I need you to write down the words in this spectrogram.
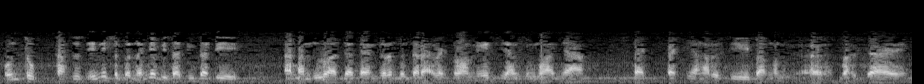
untuk kasus ini sebenarnya bisa juga di akan dulu ada tender secara elektronik yang semuanya spek-spek yang harus dibangun sebagai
